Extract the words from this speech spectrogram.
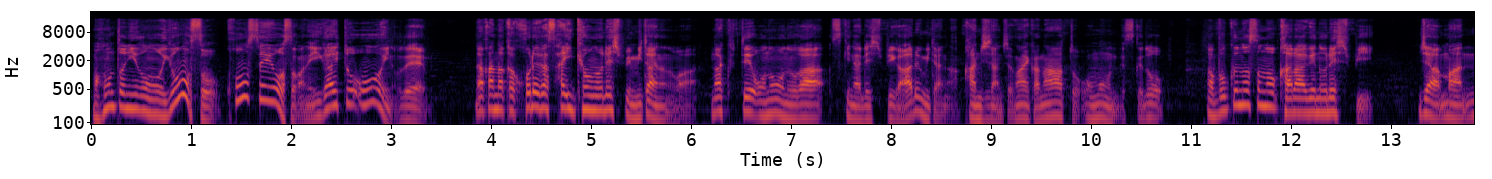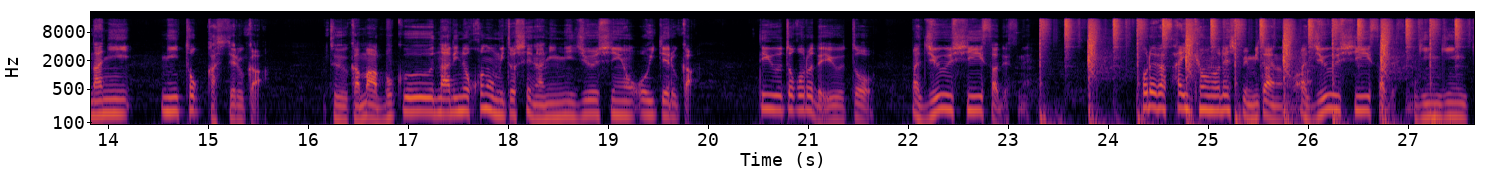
まあ、本当にその要素、構成要素がね、意外と多いので、なかなかこれが最強のレシピみたいなのはなくて、各々が好きなレシピがあるみたいな感じなんじゃないかなと思うんですけど、まあ、僕のその唐揚げのレシピ、じゃあまあ何に特化してるかというかまあ僕なりの好みとして何に重心を置いてるかっていうところで言うと、まあ、ジューシーさですね。これが最強のレシピみたいなのは、まあ、ジューシーさですね。ギンギン効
